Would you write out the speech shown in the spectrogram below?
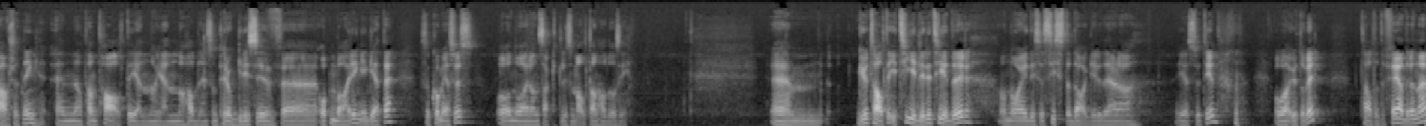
avslutning enn at han talte igjen og igjen og hadde en sånn progressiv eh, åpenbaring i GT. Så kom Jesus, og nå har han sagt liksom alt han hadde å si. Um, Gud talte i tidligere tider, og nå i disse siste dager, det er da Jesu tid, og utover, talte til fedrene,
